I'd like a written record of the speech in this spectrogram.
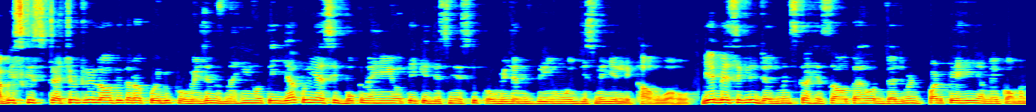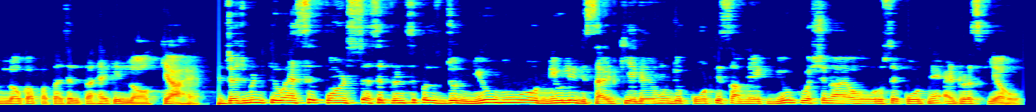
अब इसकी स्टेचुटरी लॉ की तरह कोई भी प्रोविजंस नहीं होती या कोई ऐसी बुक नहीं होती कि जिसमें इसकी प्रोविजंस दी हुई, जिसमें ये लिखा हुआ हो। ये बेसिकली जजमेंट्स का हिस्सा होता है और जजमेंट पढ़ के ही हमें कॉमन लॉ का पता चलता है कि लॉ क्या है। जजमेंट के ऐसे पॉइंट्स ऐसे प्रिंसिपल जो न्यू हो और न्यूली डिसाइड किए गए हों, जो कोर्ट के सामने एक न्यू क्वेश्चन आया हो और उसे कोर्ट ने एड्रेस किया हो।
